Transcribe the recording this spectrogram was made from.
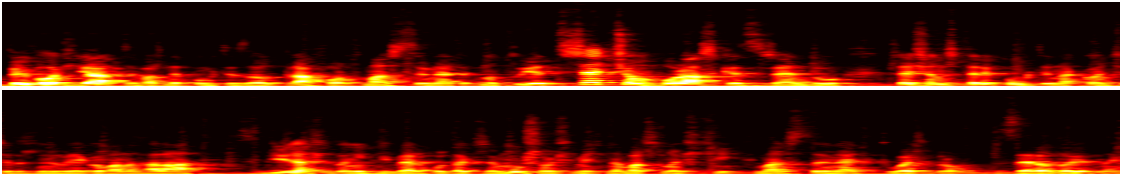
wywozi arcyważne punkty z Old Trafford. Manchester United notuje trzecią porażkę z rzędu. 64 punkty na koncie drużyny Louis'ego Van Hala. Zbliża się do nich Liverpool, także muszą się mieć na baczności. Manchester United West Brom 0 do 1.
